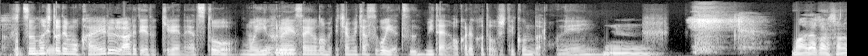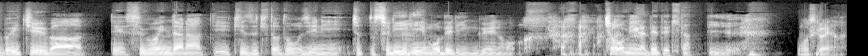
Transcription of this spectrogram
そう普通の人でも買える、ある程度綺麗なやつと、もうインフルエンサー用のめちゃめちゃすごいやつみたいな分かれ方をしていくんだろうね。うん。まあだからその VTuber ってすごいんだなっていう気づきと同時に、ちょっと 3D モデリングへの 興味が出てきたっていう。面白いな。ちょっ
